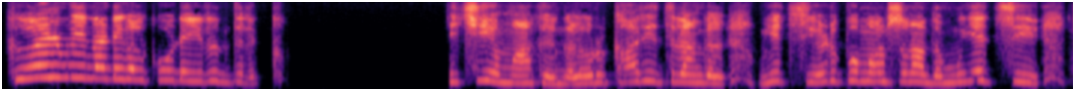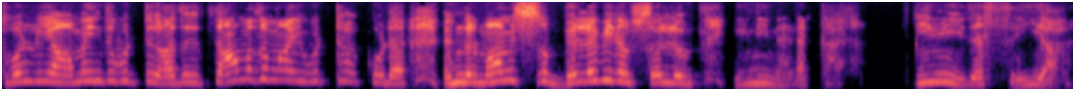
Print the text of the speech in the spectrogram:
கேள்வி நடைகள் கூட இருந்திருக்கும். நிச்சயமாக எங்கள் ஒரு காரியத்தில் நாங்கள் முயற்சி எடுப்போமான்னு சொன்னா அந்த முயற்சி தோல்வியா அமைந்து விட்டு அது தாமதமாய் விட்டா கூட எங்கள் மாமிச பலவீனம் சொல்லும் இனி நடக்காது. இனி இதை செய்யாது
